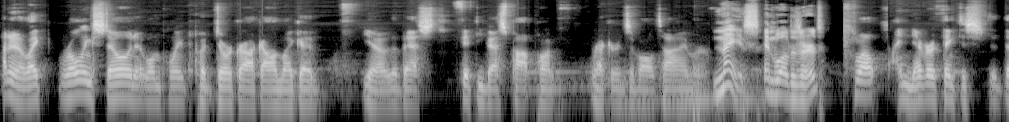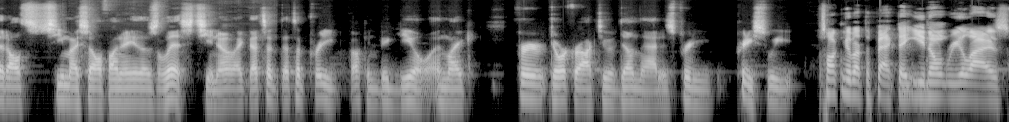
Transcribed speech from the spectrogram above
I don't know, like Rolling Stone at one point put Dork Rock on like a, you know, the best 50 best pop punk records of all time or nice. And well deserved well i never think this, that i'll see myself on any of those lists you know? Like that's a that's a pretty fucking big deal. And like for dork rock to have done that is pretty pretty sweet. Talking about the fact that you don't realize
